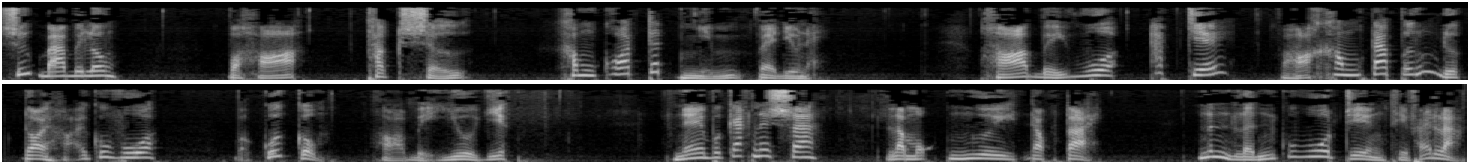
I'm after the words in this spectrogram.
xứ Babylon, và họ thật sự không có trách nhiệm về điều này. Họ bị vua áp chế và họ không đáp ứng được đòi hỏi của vua, và cuối cùng họ bị vua giết. Nebuchadnezzar là một người độc tài, nên lệnh của vua truyền thì phải làm.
